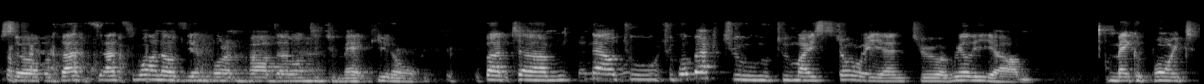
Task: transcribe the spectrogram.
So that's that's one of the important parts I wanted to make, you know. But um, now to to go back to to my story and to really um, make a point,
